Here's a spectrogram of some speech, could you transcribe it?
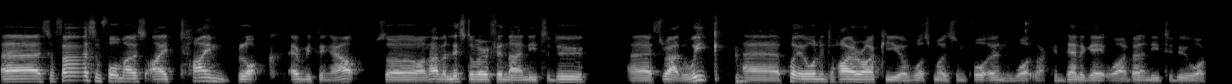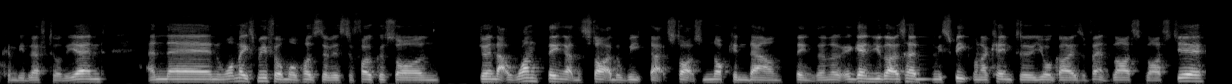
Uh, so first and foremost, I time block everything out. So I'll have a list of everything that I need to do uh, throughout the week. Uh, put it all into hierarchy of what's most important, what I can delegate, what I don't need to do, what can be left till the end. And then what makes me feel more positive is to focus on doing that one thing at the start of the week that starts knocking down things. And uh, again, you guys heard me speak when I came to your guys' event last last year.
